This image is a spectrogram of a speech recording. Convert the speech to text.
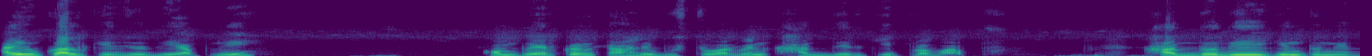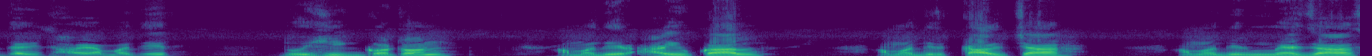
আয়ুকালকে যদি আপনি কম্পেয়ার করেন, তাহলে বুঝতে পারবেন খাদ্যের কি প্রভাব। খাদ্য দিয়েই কিন্তু নির্ধারিত হয় আমাদের দৈহিক গঠন, আমাদের আয়ুকাল, আমাদের কালচার আমাদের মেজাজ,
